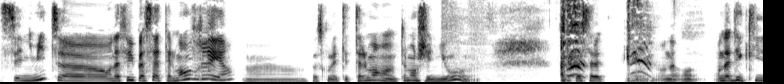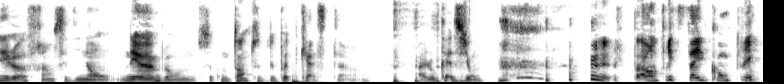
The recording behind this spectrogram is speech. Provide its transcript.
C'est limite, euh, on a failli passer à tellement vrai, hein, parce qu'on était tellement tellement géniaux. On a, on a décliné l'offre, hein. on s'est dit non, on est humble, on se contente de podcast à l'occasion. je pars en freestyle complet.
